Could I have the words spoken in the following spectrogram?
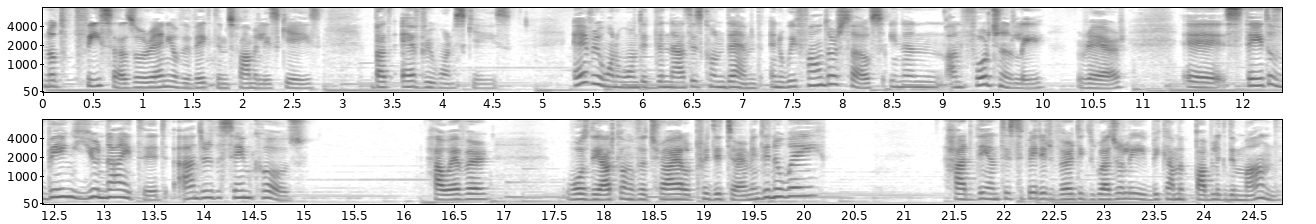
not Fyssa's or any of the victims' families' case, but everyone's case. Everyone wanted the Nazis condemned, and we found ourselves in an unfortunately rare uh, state of being united under the same cause. However, was the outcome of the trial predetermined in a way? Had the anticipated verdict gradually become a public demand?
